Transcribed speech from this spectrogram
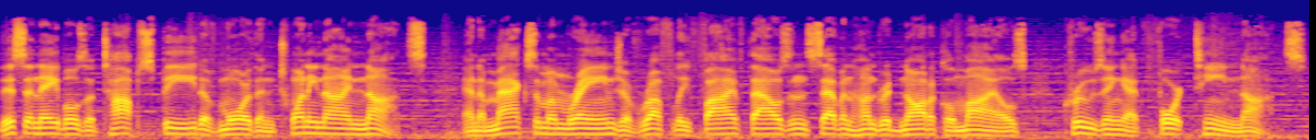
This enables a top speed of more than 29 knots and a maximum range of roughly 5,700 nautical miles cruising at 14 knots.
